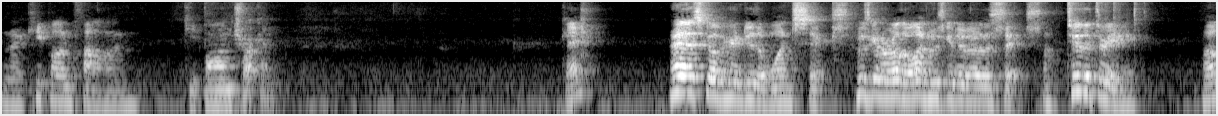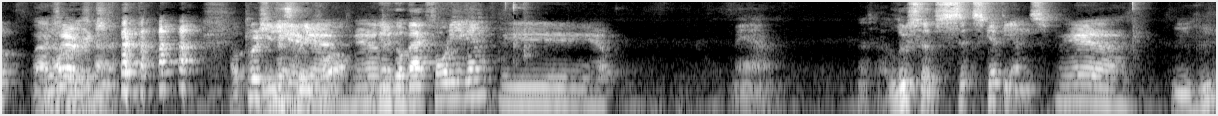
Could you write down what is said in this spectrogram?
and I keep on following. Keep on trucking. Okay. Hey, let's go over here and do the one six. Who's gonna roll the one? Who's gonna roll the six? Two to three. Well, Well, nobody's average? gonna. Okay. Push you just again, recoil. yeah. You gonna go back 40 again? Yep. Man. That's Elusive Scythians. Yeah. Mm-hmm.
